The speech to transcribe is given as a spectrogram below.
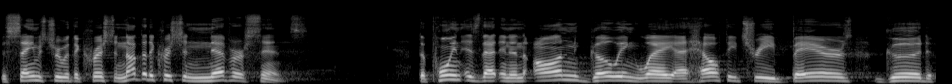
The same is true with a Christian. Not that a Christian never sins, the point is that in an ongoing way, a healthy tree bears good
